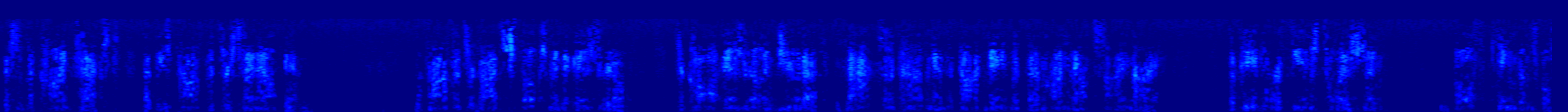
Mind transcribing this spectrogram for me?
This is the context that these prophets are sent out in. The prophets are God's spokesman to Israel to call Israel and Judah back to the covenant that God made with them on Mount Sinai. The people refused to listen. Both kingdoms will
